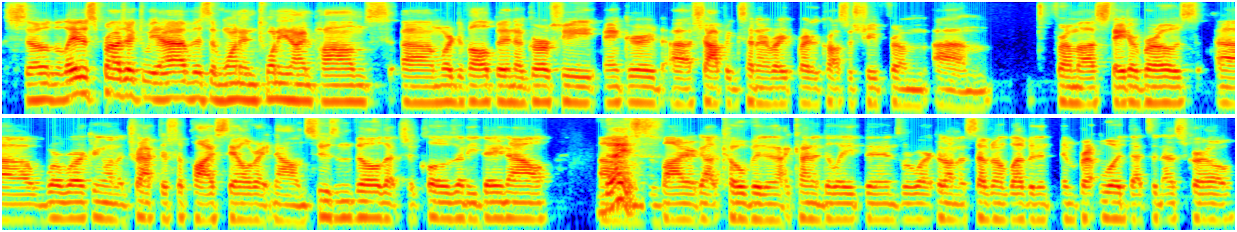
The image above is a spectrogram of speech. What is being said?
So the latest project we have is a one in 29 Palms. Um, we're developing a grocery anchored uh, shopping center right right across the street from um, from uh, Stater Bros. Uh, we're working on a tractor supply sale right now in Susanville that should close any day now. Um, nice. Um, the buyer got COVID and that kind of delayed things. We're working on a 7 Eleven in, in, Brentwood that's an escrow.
